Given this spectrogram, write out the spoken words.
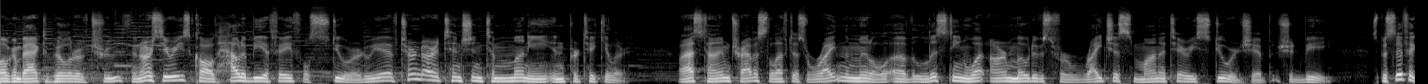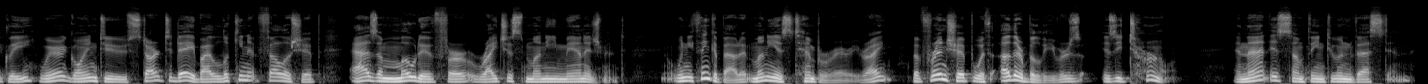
welcome back to Pillar of Truth. In our series called How to Be a Faithful Steward, we have turned our attention to money in particular. Last time, Travis left us right in the middle of listing what our motives for righteous monetary stewardship should be. Specifically, we're going to start today by looking at fellowship as a motive for righteous money management. When you think about it, money is temporary, right? But friendship with other believers is eternal, and that is something to invest in.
